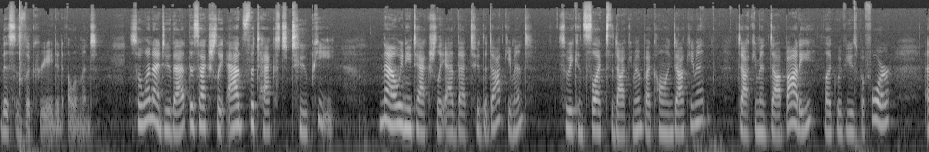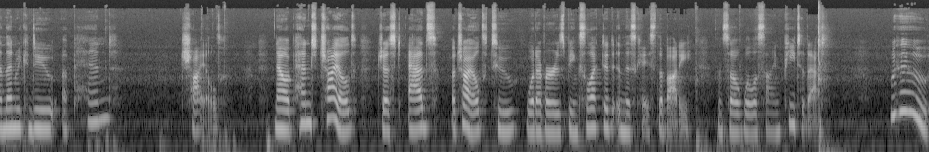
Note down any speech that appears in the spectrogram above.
this is the created element. So when I do that, this actually adds the text to p. Now we need to actually add that to the document. So we can select the document by calling document, document.body, like we've used before, and then we can do append child. Now append child just adds a child to whatever is being selected, in this case the body. And so we'll assign p to that. Woohoo!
